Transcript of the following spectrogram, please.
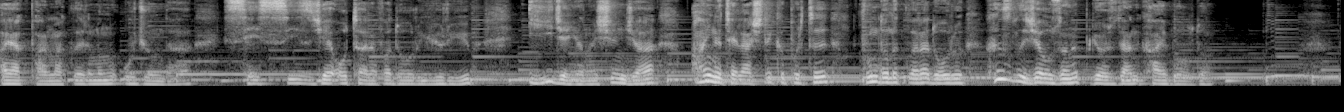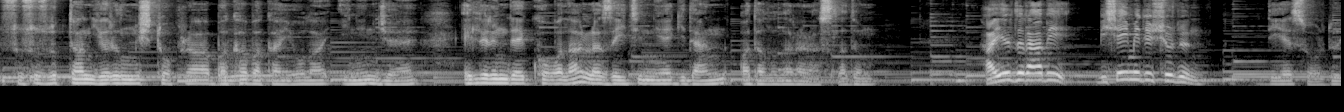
Ayak parmaklarımın ucunda sessizce o tarafa doğru yürüyüp iyice yanaşınca aynı telaşlı kıpırtı fundalıklara doğru hızlıca uzanıp gözden kayboldu. Susuzluktan yarılmış toprağa baka baka yola inince ellerinde kovalarla zeytinliğe giden adalılara rastladım. Hayırdır abi bir şey mi düşürdün? diye sordu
